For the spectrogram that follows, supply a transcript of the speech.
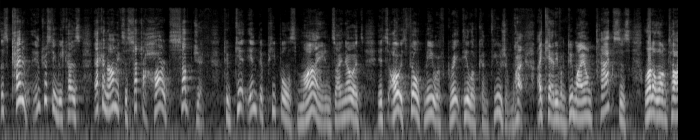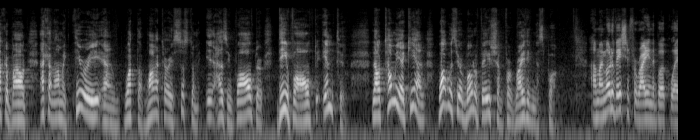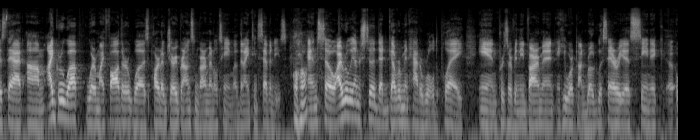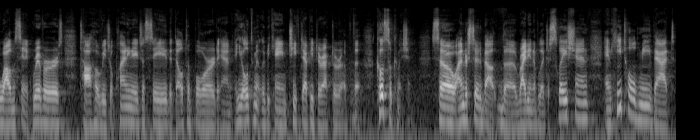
It's kind of interesting because economics is such a hard subject to get into people's minds. I know it's it's always filled me with a great deal of confusion. Why I can't even do my own taxes, let alone talk about economic theory and what the monetary system has evolved or devolved into. Now tell me again, what was your motivation for writing this book? Uh, my motivation for writing the book was that um, I grew up where my father was part of Jerry Brown's environmental team of the 1970s. Uh-huh. And so I really understood that government had a role to play in preserving the environment. And he worked on roadless areas, scenic, uh, wild and scenic rivers, Tahoe Regional Planning Agency, the Delta Board, and he ultimately became chief deputy director of the Coastal Commission. So I understood about the writing of legislation, and he told me that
